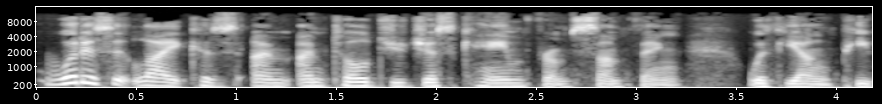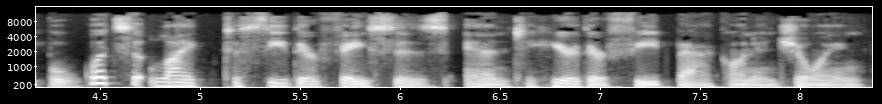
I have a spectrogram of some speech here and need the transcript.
What is it like because I'm, I'm told you just came from something with young people. What's it like to see their faces and to hear their feedback on enjoying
